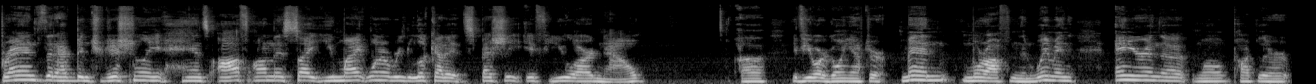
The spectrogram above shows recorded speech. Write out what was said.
brands that have been traditionally hands off on this site, you might want to relook at it, especially if you are now, uh, if you are going after men more often than women, and you're in the well popular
